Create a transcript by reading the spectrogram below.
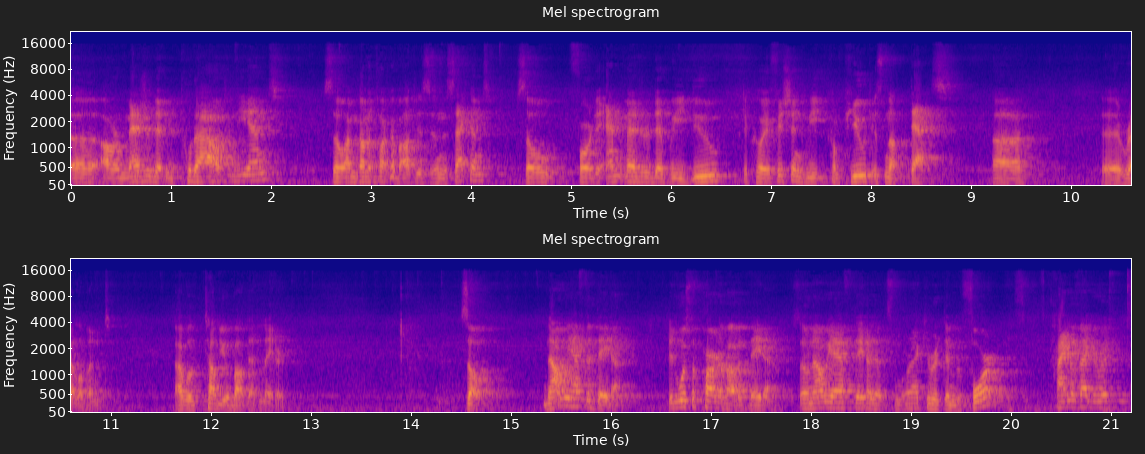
uh, our measure that we put out in the end. So I'm going to talk about this in a second. So for the end measure that we do, the coefficient we compute is not that uh, uh, relevant. I will tell you about that later. So now we have the data. It was the part about the data. So now we have data that's more accurate than before. It's kind of accurate,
